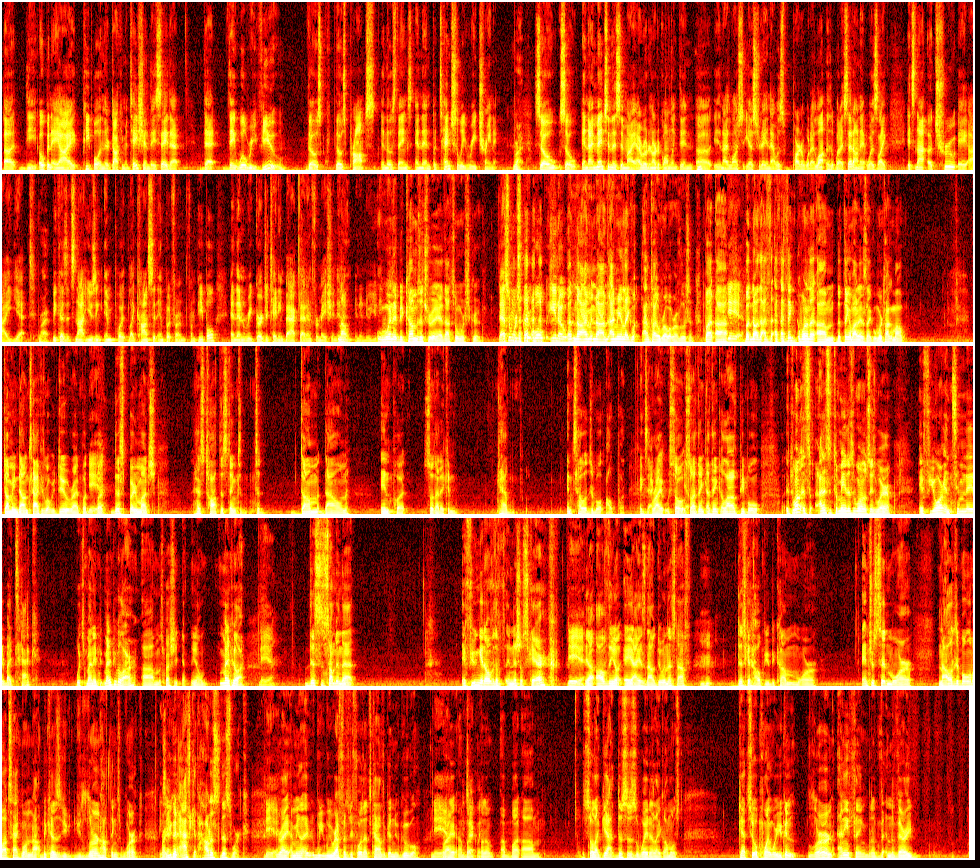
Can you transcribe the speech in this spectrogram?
uh, the OpenAI people in their documentation they say that that they will review those those prompts and those things and then potentially retrain it. Right. So so and I mentioned this in my I wrote an article on LinkedIn Hmm. uh, and I launched it yesterday and that was part of what I lo- what I said on it was like it's not a true AI yet, Right. Because it's not using input like constant input from from people and then regurgitating back that information in, Now, a, in a new unique. When it becomes a true AI, that's when we're screwed. That's when we're screwed. Well, you know, Uh, no, I mean no, I'm- mean like I'm talking robot revolution. But uh, Yeah, yeah. But no, I, th- I think one of the um the thing about it is like when we're talking about dumbing down tech is what we do, right? But Yeah. but this very much has taught this thing to to dumb down input so that it can have intelligible output. Exactly. Right. So Yep. so I think I think a lot of people it's one it's honestly to me this is one of those things where if you're intimidated by tech, which many many people are, um, especially you know many people are. yeah, yeah, This is something that if you can get over the initial scare, yeah, yeah. yeah, of the you know AI is now doing this stuff, Mm-hmm. this could help you become more interested, more knowledgeable about tech, more not because you you learn how things work. Right, you can ask it, how does this work? Yeah. Right. I mean, we, we referenced before that's kind of like a new Google. Yeah, Right. Uh, exactly. But but, uh, uh, but um, so like yeah, this is a way to like almost get to a point where you can learn anything, but in a very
